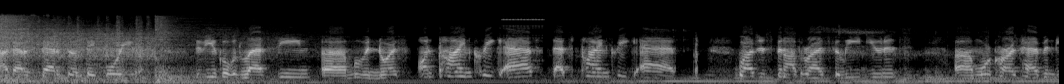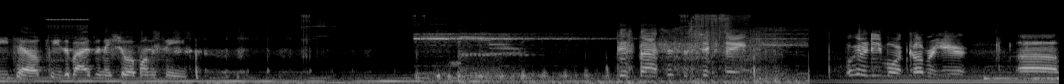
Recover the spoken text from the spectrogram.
I got a status update for you. The vehicle was last seen uh, moving north on Pine Creek Ave. That's Pine Creek Ave. Squadron's been authorized for lead units. Uh, more cars have been detailed. Please advise when they show up on the scene. Dispatch, this is 6-8. We're gonna need more cover here. Uh,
